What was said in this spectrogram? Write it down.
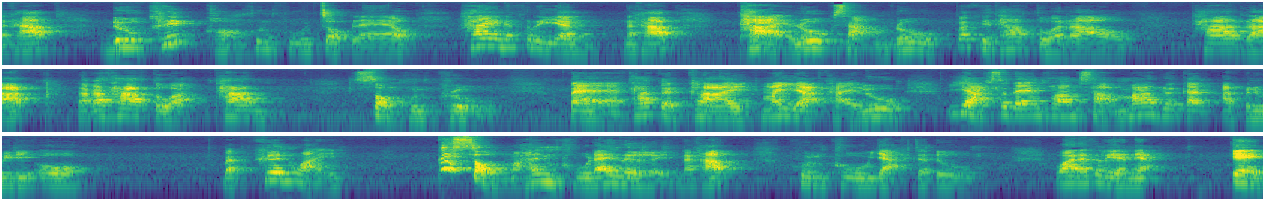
นะครับ ดูคลิปของคุณครูจบแล้ว ให้นักเรียนนะครับ ถ่ายรูป 3 รูปก็คือท่าตัวเราท่ารัก แล้วก็ท่าตัวท่าน ส่งคุณครู แต่ถ้าเกิดใครไม่อยากถ่ายรูป อยากแสดงความสามารถโดยการอัดเป็นวิดีโอ แบบเคลื่อนไหว ก็ส่งมาให้คุณครูได้เลยนะครับ คุณครูอยากจะดู ว่านักเรียนเนี่ยเก่ง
